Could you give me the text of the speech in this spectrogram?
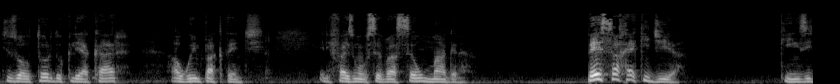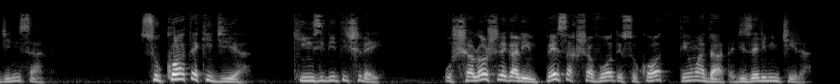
diz o autor do Kliakar, algo impactante. Ele faz uma observação magna. Pesach é que dia? 15 de Nissan. Sukkot é que dia? 15 de Tishrei. O Shalosh Regalim, Pesach, Shavuot e Sukkot tem uma data. Diz ele mentira.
